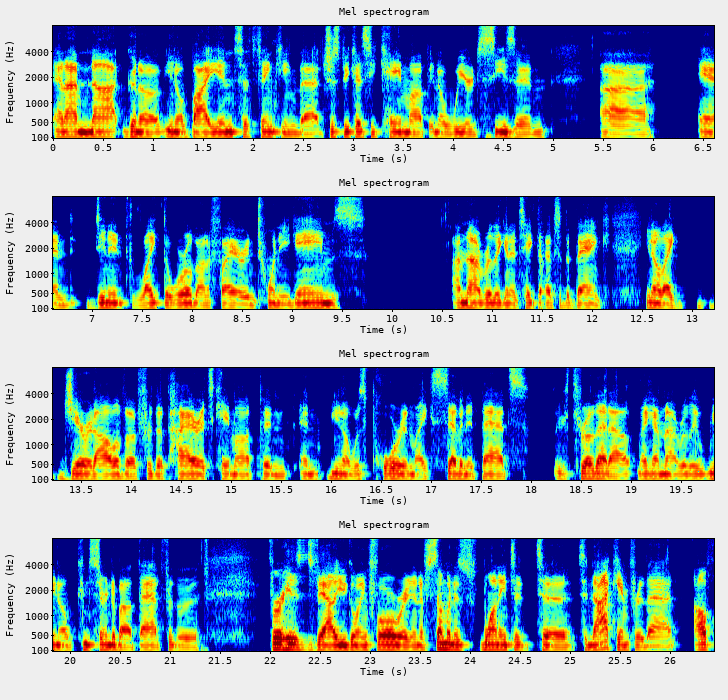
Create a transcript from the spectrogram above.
and I'm not gonna, you know, buy into thinking that just because he came up in a weird season uh, and didn't light the world on fire in 20 games, I'm not really going to take that to the bank. You know, like Jared Oliva for the Pirates came up and and you know was poor in like seven at bats. Throw that out. Like I'm not really you know concerned about that for the for his value going forward. And if someone is wanting to to to knock him for that, I'll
